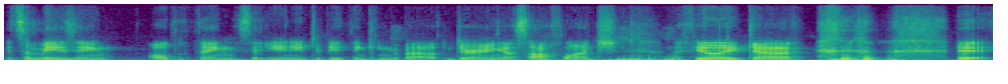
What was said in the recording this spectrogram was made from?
It's amazing all the things that you need to be thinking about during a soft launch. I feel like uh, it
